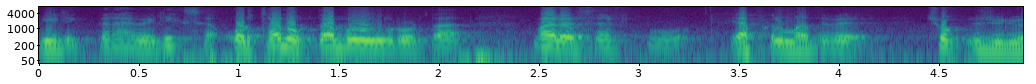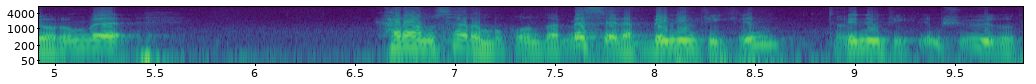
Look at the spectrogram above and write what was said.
Birlik beraberlikse orta nokta bulunur orada. Maalesef bu yapılmadı ve çok üzülüyorum ve karamsarım bu konuda. Mesela benim fikrim, Tabii. benim fikrim şuydu.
